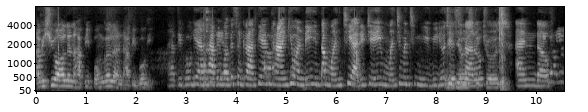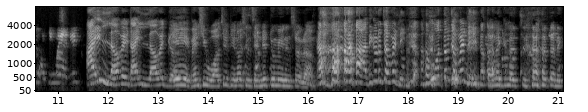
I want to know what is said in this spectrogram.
I wish you all and happy Pongal and happy Bhogi happy Bhogi and happy Makara Sankranti and థ్యాంక్ యూ అండి ఇంత మంచి ఎడిట్ చేయి మంచి మంచి వీడియో చేస్తున్నారు. And are you liking my edit? I love it I love it girl Hey, when she watch it, you know, she'll send it to me in Instagram. అది కూడా చెప్పండి. మొత్తం చెప్పండి. తనకి నచ్చిన తనకి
